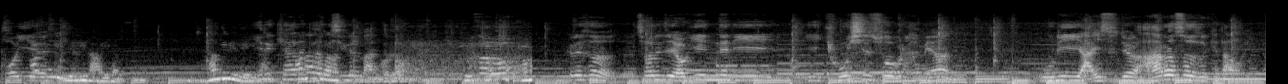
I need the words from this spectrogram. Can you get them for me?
더 이해가. 아이가 있어요. 내린 이렇게. 하는 방식을 만들어 교사로 그래서 저는 이제 여기 있는 이, 이 교실 수업을 하면 우리 아이스튜디오 알아서 이렇게 나오니까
